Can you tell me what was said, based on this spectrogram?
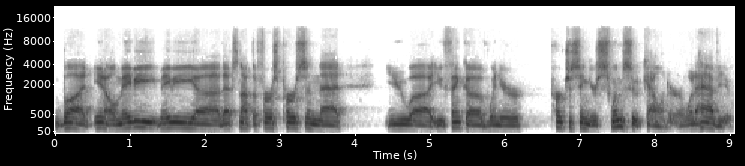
but you know, maybe maybe uh, that's not the first person that you uh, you think of when you're purchasing your swimsuit calendar or what have you.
